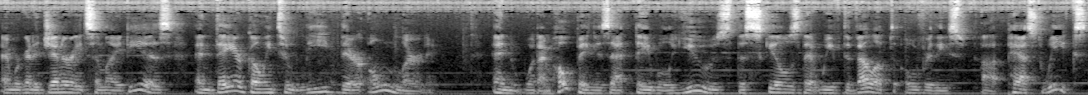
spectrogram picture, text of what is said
and we're going to generate some ideas, and they are going to lead their own learning. And what I'm hoping is that they will use the skills that we've developed over these uh, past weeks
